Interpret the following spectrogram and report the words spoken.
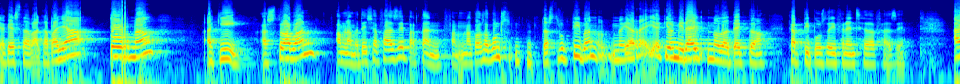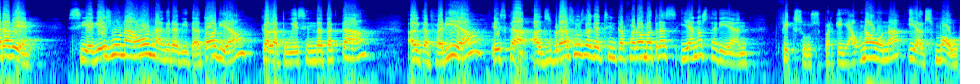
i aquesta va cap allà, torna, aquí es troben amb la mateixa fase, per tant, fan una cosa destructiva, no, no hi ha res, i aquí el mirall no detecta cap tipus de diferència de fase. Ara bé, si hi hagués una ona gravitatòria que la poguessin detectar, el que faria és que els braços d'aquests interferòmetres ja no estarien fixos, perquè hi ha una ona i els mou.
